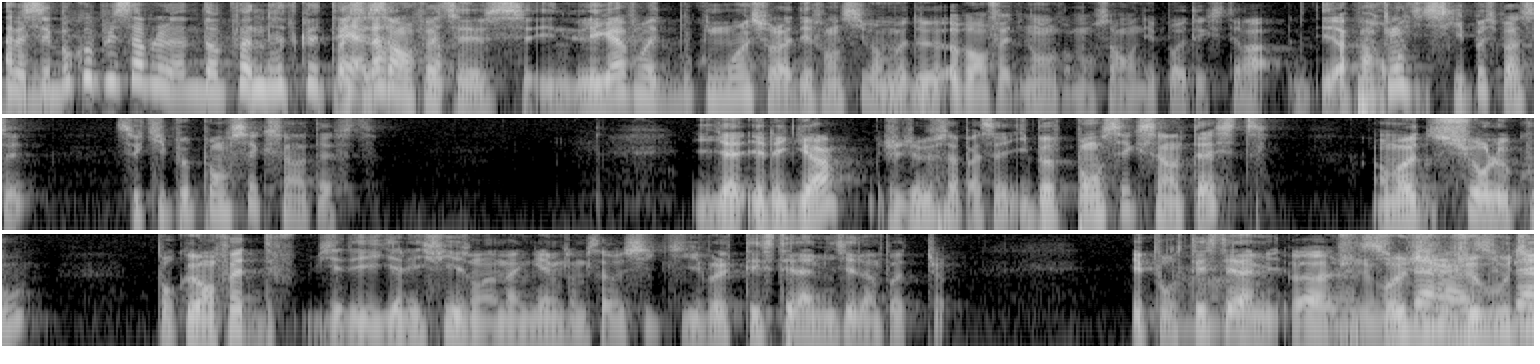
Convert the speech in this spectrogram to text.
Ah bah c'est beaucoup plus simple d'un point de notre côté Bah, c'est ça en fait, les gars vont être beaucoup moins sur la défensive en mode euh, ah bah en fait non, comment ça, on est potes, etc. Et, ah, par contre, ce qui peut se passer, c'est qu'il peut penser que c'est un test. Il y, a, il y a des gars, j'ai déjà vu ça passer, ils peuvent penser que c'est un test en mode sur le coup, pour que en fait, il y, a des, il y a des filles, ils ont un mind game comme ça aussi, qui veulent tester l'amitié d'un pote, tu vois. Et pour tester l'amitié, voilà, je, vous dis, c'est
